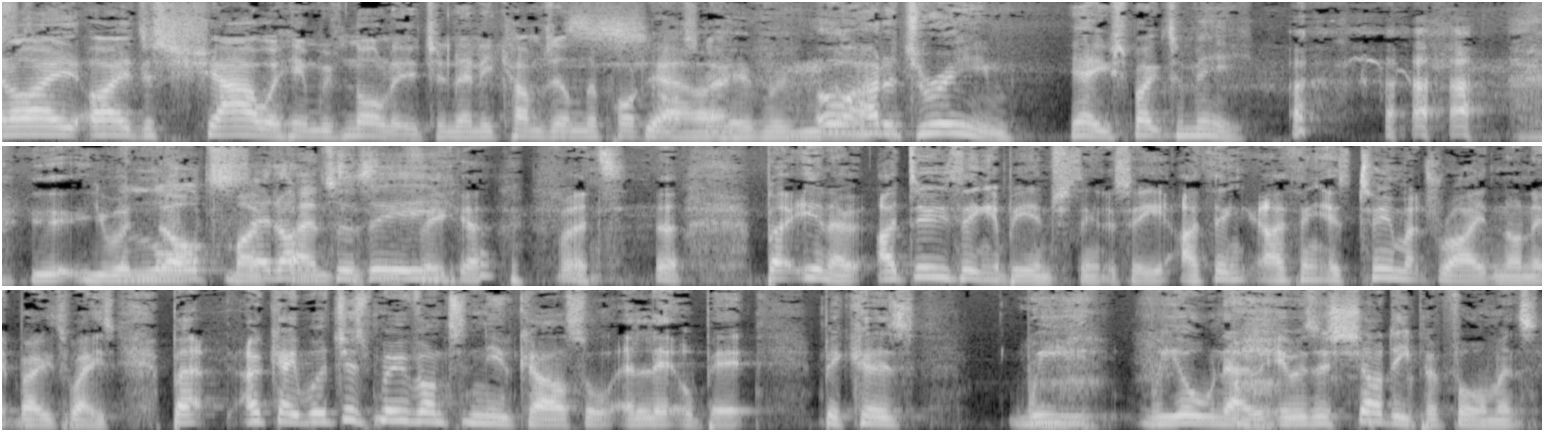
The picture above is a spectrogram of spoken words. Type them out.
and I, I just shower him with knowledge, and then he comes in on the podcast going, him with "Oh, I had a dream." Yeah, you spoke to me. you, you were not my fantasy figure, but uh, but you know, I do think it'd be interesting to see. I think I think there's too much riding on it both ways. But okay, we'll just move on to Newcastle a little bit because we we all know it was a shoddy performance.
